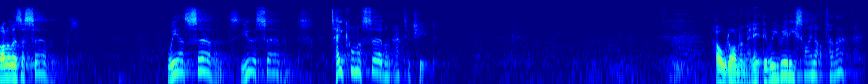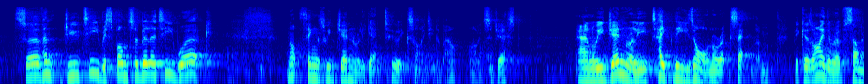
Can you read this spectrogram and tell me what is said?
Follow as a. We are servants. You are servants. Take on a servant attitude. Hold on a minute. Did we really sign up for that? servant, duty, responsibility, work. Not things we generally get too excited about, I would suggest. And we generally take these on or accept them because either of some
